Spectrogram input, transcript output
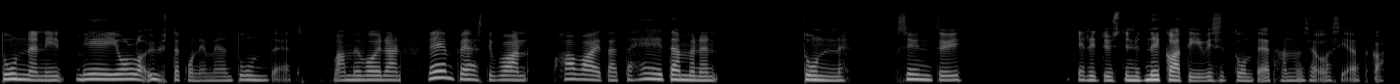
tunne, niin me ei olla yhtä kuin ne meidän tunteet, vaan me voidaan lempeästi vaan havaita, että hei tämmöinen tunne syntyi. Erityisesti nyt negatiiviset tunteethan on sellaisia, jotka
